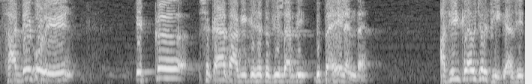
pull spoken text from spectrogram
ਸਾਡੇ ਕੋਲੇ ਇੱਕ ਸ਼ਿਕਾਇਤ ਆ ਗਈ ਕਿਸੇ ਤਹਿਸੀਲਦਾਰ ਦੀ ਵੀ ਪੈਸੇ ਲੈਂਦਾ। ਅਸੀਂ ਕਿਹਾ ਵੀ ਚਲ ਠੀਕ ਹੈ, ਅਸੀਂ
